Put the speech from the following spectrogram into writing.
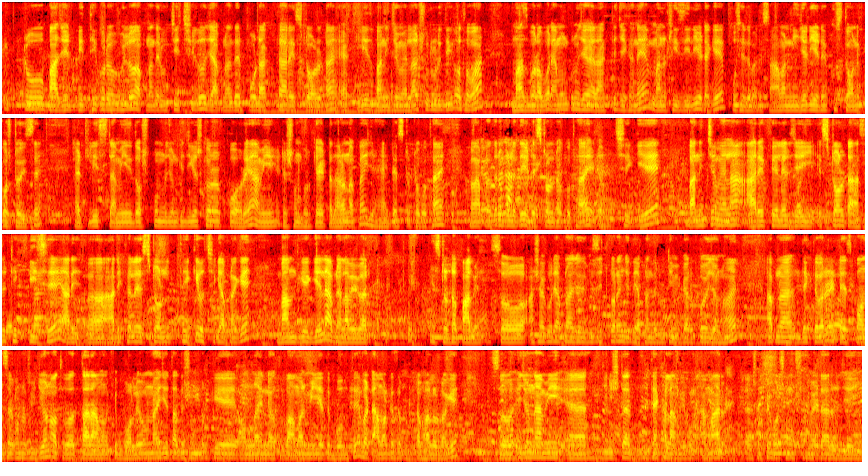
একটু বাজেট বৃদ্ধি করে হইলেও আপনাদের উচিত ছিল যে আপনাদের প্রোডাক্টটার স্টলটা অ্যাটলিস্ট বাণিজ্য মেলা শুরুর দিকে অথবা মাঝ বরাবর এমন কোনো জায়গায় রাখতে যেখানে মানুষ ইজিলি এটাকে পৌঁছে দিতে পারে আমার নিজেরই এটা খুঁজতে অনেক কষ্ট হয়েছে অ্যাটলিস্ট আমি দশ পনেরো জনকে জিজ্ঞেস করার পরে আমি এটা সম্পর্কে একটা ধারণা পাই যে হ্যাঁ এটা স্টলটা কোথায়? এবং আপনাদেরও বলে দিই, এটা স্টলটা কোথায়? এটা হচ্ছে গিয়ে বাণিজ্য মেলা আরএফএল এর যেই স্টলটা আছে, ঠিক পিছে আরএফএল এর স্টল থেকে হচ্ছে কি আপনাকে বাম দিকে গেলে আপনি লাভিবার স্টলটা পাবেন। সো আশা করি আপনারা যদি ভিজিট করেন, যদি আপনাদের রুটি মেকার প্রয়োজন হয় আপনারা দেখতে পারেন, এটা স্পন্সর কোনো ভিডিও না, অথবা তারা আমাকে বলেও নাই যে তাদের সম্পর্কে অনলাইনে অথবা আমার মিডিয়াতে বলতে বাট আমার কাছে প্রোডাক্টটা ভালো লাগে। সো এই জন্য আমি জিনিসটা দেখালাম এবং আমার সবথেকে বড় সমস্যা হয় এটার যেই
